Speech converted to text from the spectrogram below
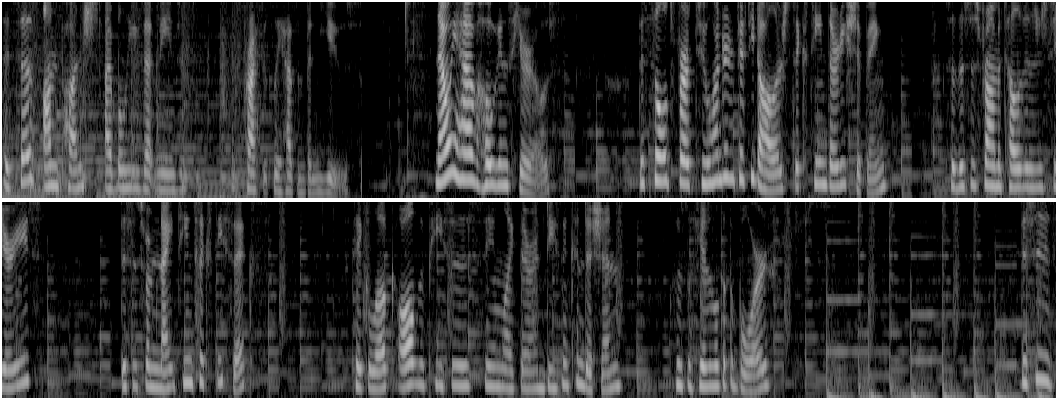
It says unpunched. I believe that means it's practically hasn't been used. Now we have Hogan's Heroes. This sold for $250, $16.30 shipping. So this is from a television series. This is from 1966. Let's take a look. All the pieces seem like they're in decent condition. Here's a look at the board. This is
